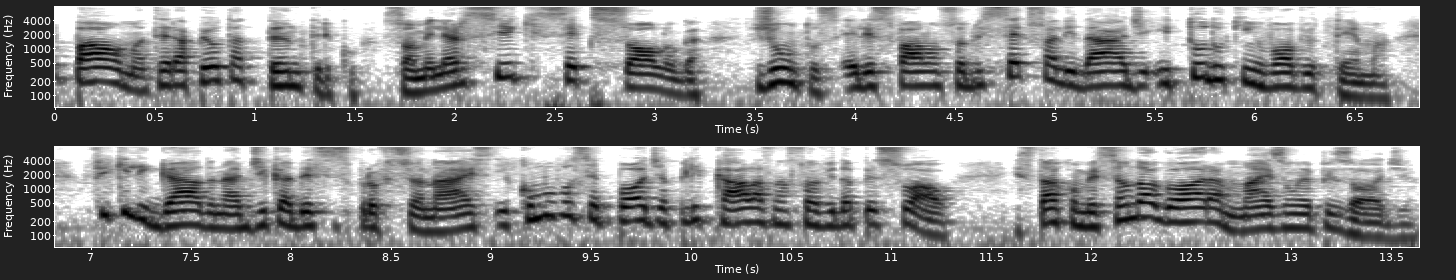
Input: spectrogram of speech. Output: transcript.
Palma, terapeuta tântrico, Sommelier Sikh, sexóloga. Juntos, eles falam sobre sexualidade e tudo que envolve o tema. Fique ligado na dica desses profissionais e como você pode aplicá-las na sua vida pessoal. Está começando agora mais um episódio.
